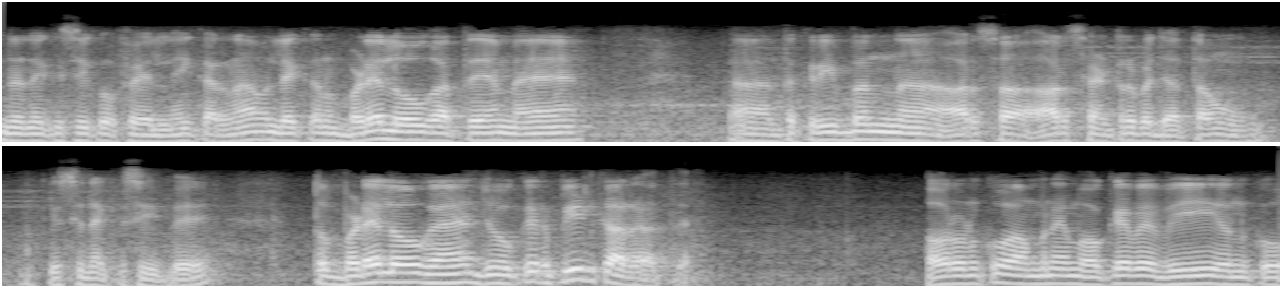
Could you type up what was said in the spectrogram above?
इन्होंने किसी को फेल नहीं करना। लेकिन बड़े लोग आते हैं, मैं तकरीबन हर हर सेंटर पे जाता हूँ, किसी न किसी पे तो बड़े लोग हैं जो कि रिपीट कर रहे हैं। और उनको हमने मौके पे भी, उनको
